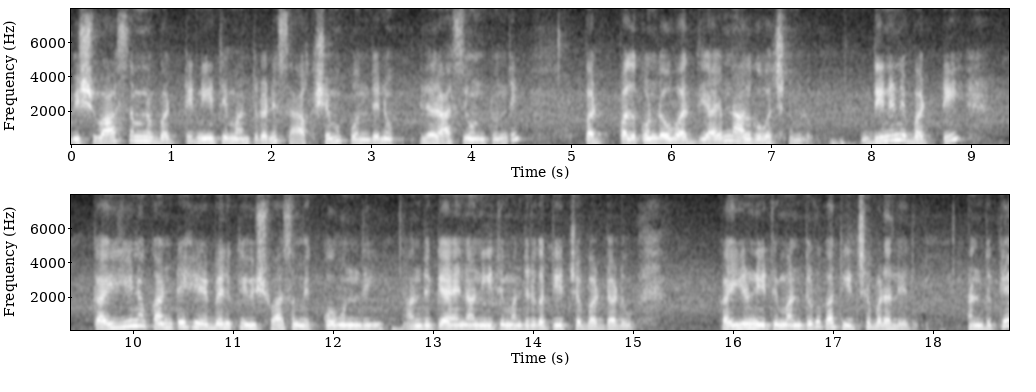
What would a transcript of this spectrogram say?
విశ్వాసమును బట్టి నీతిమంతుడని సాక్ష్యము పొందెను. ఇలా రాసి ఉంటుంది ప పదకొండవ అధ్యాయం నాలుగవ వచనంలో. దీనిని బట్టి కయ్యను కంటే హేబేలుకి విశ్వాసం ఎక్కువ ఉంది. అందుకే ఆయన నీతిమంతుడిగా తీర్చబడ్డాడు. కయ్యను నీతిమంతుడుగా తీర్చబడలేదు. అందుకే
